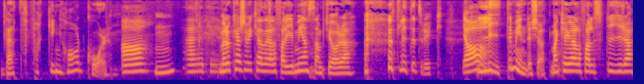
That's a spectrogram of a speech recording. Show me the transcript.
That's fucking hardcore. Ja. Mm. Men då kanske vi kan i alla fall gemensamt göra ett litet tryck. Ja. Lite mindre kött. Man kan ju i alla fall styra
